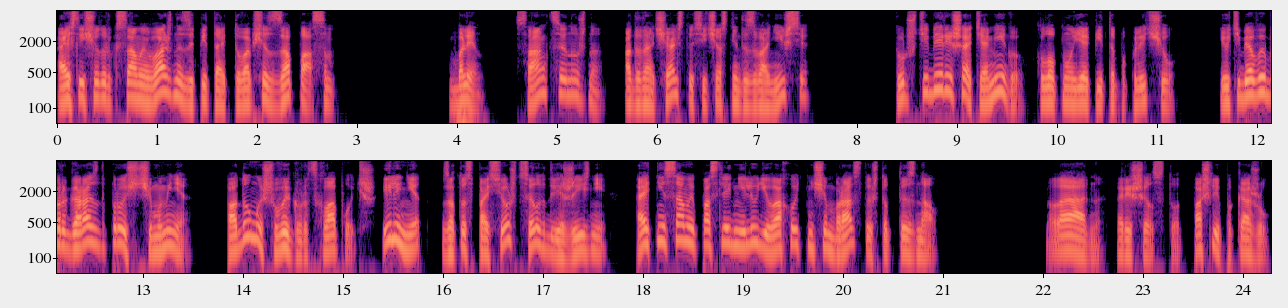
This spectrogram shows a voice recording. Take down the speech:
А если еще только самое важное запитать, то вообще с запасом». «Блин, санкция нужна, а до начальства сейчас не дозвонишься». «Тут ж тебе решать, амиго», — хлопнул я Пита по плечу. «И у тебя выбор гораздо проще, чем у меня. Подумаешь, выговор схлопочешь. Или нет, зато спасешь целых две жизни. А это не самые последние люди в охотничьем братстве, чтоб ты знал. «Ладно», — решился тот, — «пошли покажу.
